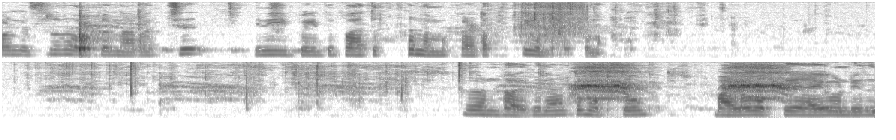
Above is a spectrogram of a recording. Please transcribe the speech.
അപ്പോൾ മിശ്രിതമൊക്കെ നിറച്ച് ഇനിയിപ്പോൾ ഇത് പതുക്കെ നമുക്ക് അടത്തി എടുക്കണം. ഇത് കണ്ടോ? ഇതിനകത്ത് മൊത്തവും വളമൊക്കെ ആയതുകൊണ്ട് ഇത്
